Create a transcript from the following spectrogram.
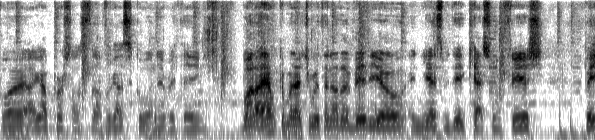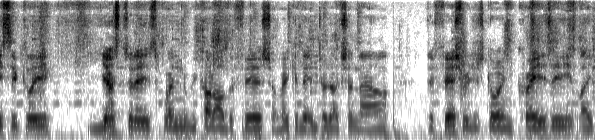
but I got personal stuff. I got school and everything. But I am coming at you with another video. And yes, we did catch some fish. Basically, yesterday's when we caught all the fish. We're making the introduction now. The fish were just going crazy. Like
